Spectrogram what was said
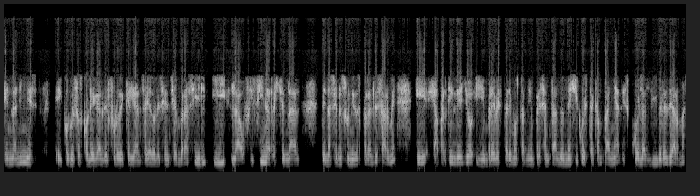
en la niñez. Eh, con nuestros colegas del Foro de Crianza y Adolescencia en Brasil y la Oficina Regional de Naciones Unidas para el Desarme. Y a partir de ello, y en breve estaremos también presentando en México esta campaña de escuelas libres de armas,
